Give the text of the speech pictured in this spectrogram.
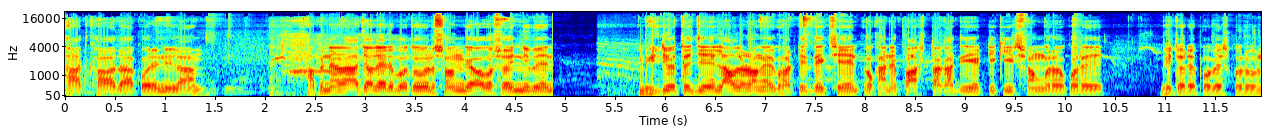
ভাত খাওয়া দাওয়া করে নিলাম। আপনারা জলের বোতল সঙ্গে অবশ্যই নেবেন। ভিডিওতে যে লাল রঙের ঘরটি দেখছেন, ওখানে পাঁচ টাকা দিয়ে টিকিট সংগ্রহ করে ভিতরে প্রবেশ করুন।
